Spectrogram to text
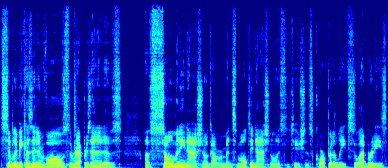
simply because it involves the representatives of so many national governments, multinational institutions, corporate elites, celebrities,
